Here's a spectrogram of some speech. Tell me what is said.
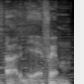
Армія ФМ.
